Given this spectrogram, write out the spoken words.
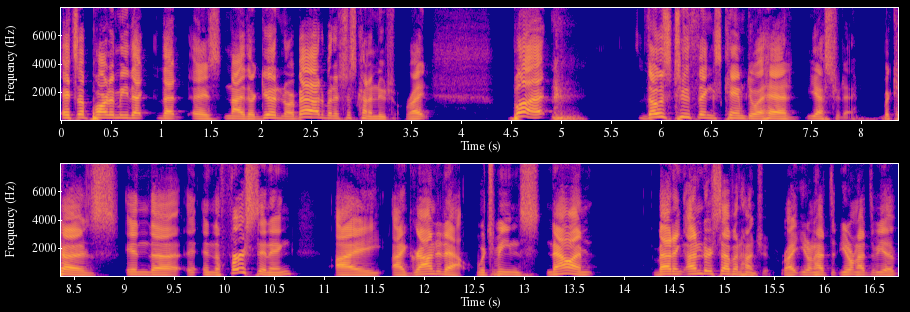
it's a part of me that that is neither good nor bad, but it's just kind of neutral, right? But those two things came to a head yesterday because in the in the first inning, I I grounded out, which means now I'm batting under 700, right? You don't have to you don't have to be a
